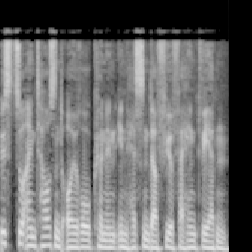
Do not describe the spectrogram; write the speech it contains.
Bis zu 1000 Euro können in Hessen dafür verhängt werden.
